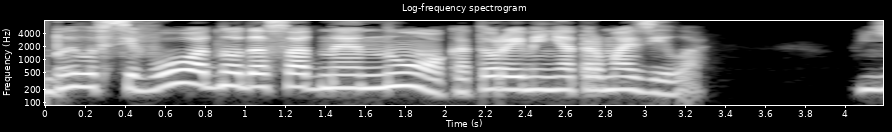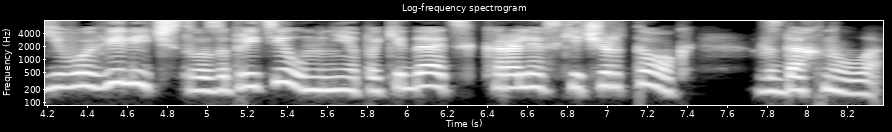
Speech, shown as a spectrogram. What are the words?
Было всего одно досадное «но», которое меня тормозило. «Его Величество запретил мне покидать королевский чертог», — вздохнула.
